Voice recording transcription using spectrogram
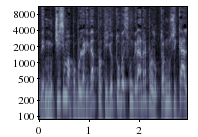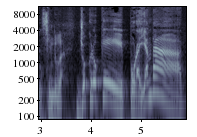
de muchísima popularidad porque YouTube es un gran reproductor musical. Sin duda, Yo creo que por ahí anda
